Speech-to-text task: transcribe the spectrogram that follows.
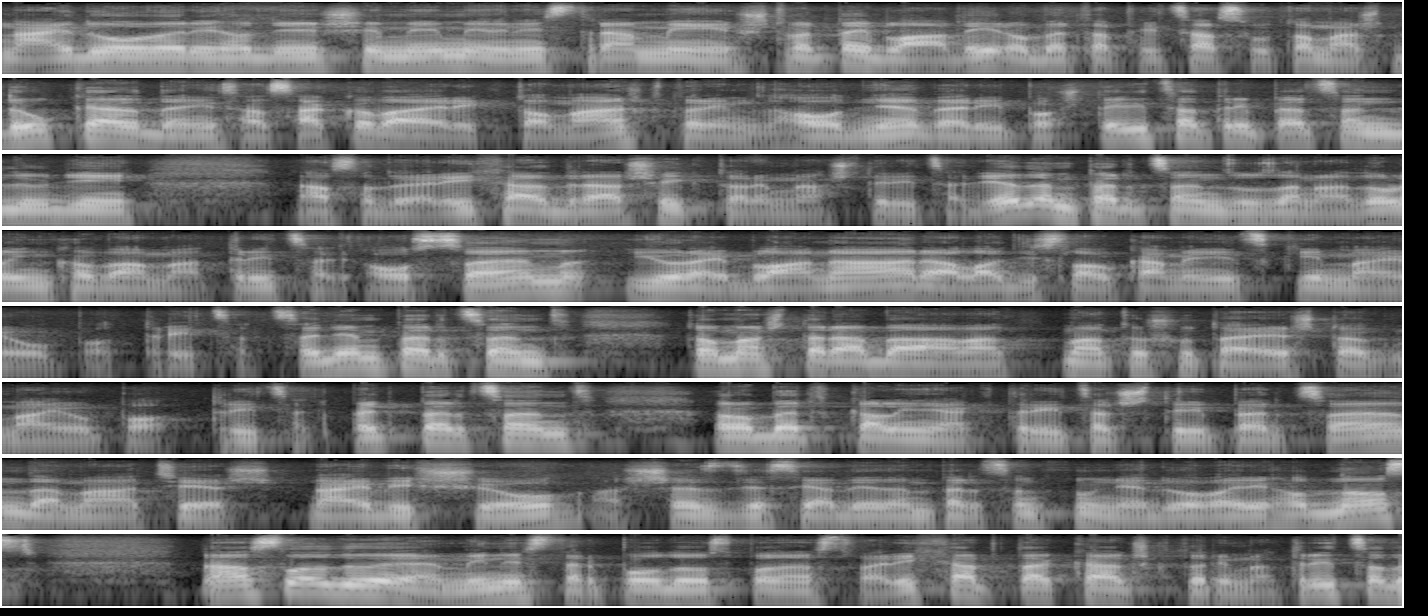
Najdôveryhodnejšími ministrami štvrtej vlády Roberta Fica sú Tomáš Drucker, Denisa Saková Erik Tomáš, ktorým zhodne verí po 43% ľudí. Následuje Richard Drašik, ktorý má 41%, Zuzana Dolinková má 38%, Juraj Blanár a Ladislav Kamenický majú po 37%, Tomáš Taraba a Mat- Matúš Šuta Eštok majú po 35%, Robert Kaliňák 34% a má tiež najvyššiu a 61% nedôveryhodnosť. Následuje minister pôdohospodárstva Richard Takáč, ktorý má 32%,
